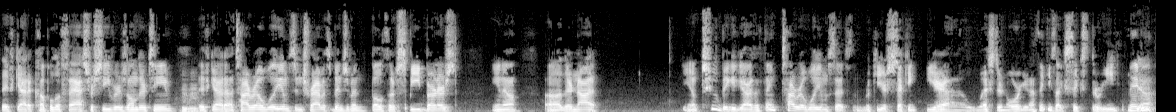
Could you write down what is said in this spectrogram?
They've got a couple of fast receivers on their team. Mm-hmm. They've got uh, Tyrell Williams and Travis Benjamin. Both are speed burners. You know, uh, they're not you know, two bigger guys. I think Tyrell Williams, that's rookie or second year out of Western Oregon. I think he's like six three, maybe. Yeah,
